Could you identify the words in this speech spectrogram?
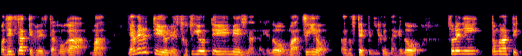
まあ、手伝ってくれてた子が、まあ、辞めるっていうよりは卒業っていうイメージなんだけど、まあ、次のあのステップに行くんだけど、それに伴って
